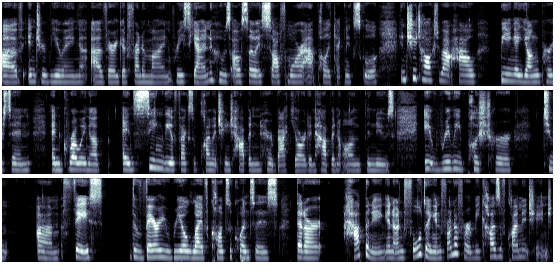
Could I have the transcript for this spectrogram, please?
of interviewing a very good friend of mine, Reese Yen, who's also a sophomore at Polytechnic School, and she talked about how being a young person and growing up and seeing the effects of climate change happen in her backyard and happen on the news, it really pushed her to um, face the very real life consequences that are happening and unfolding in front of her because of climate change.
